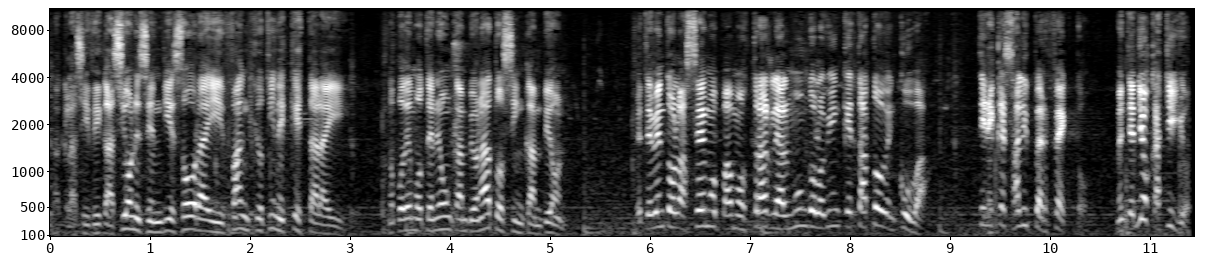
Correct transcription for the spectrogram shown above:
La clasificación es en 10 horas y Fangio tiene que estar ahí. No podemos tener un campeonato sin campeón. Este evento lo hacemos para mostrarle al mundo lo bien que está todo en Cuba. Tiene que salir perfecto. ¿Me entendió, Castillo?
